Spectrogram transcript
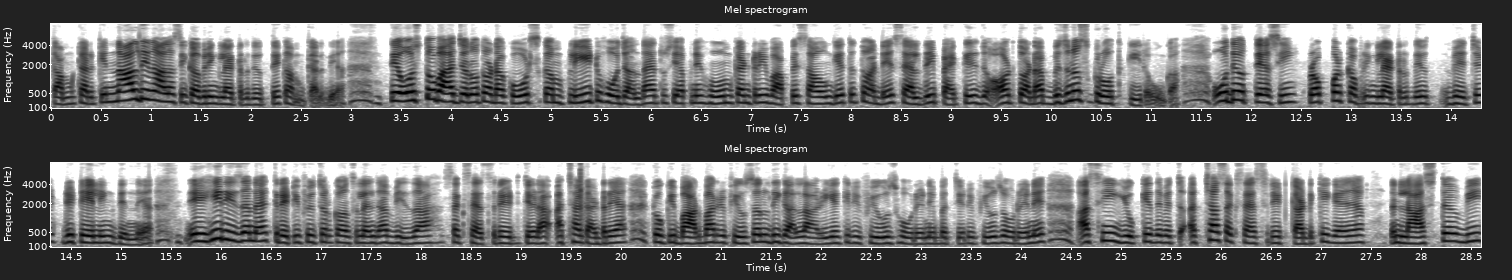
ਕੰਮ ਕਰਕੇ ਨਾਲ ਦੀ ਨਾਲ ਅਸੀਂ ਕਵਰਿੰਗ ਲੈਟਰ ਦੇ ਉੱਤੇ ਕੰਮ ਕਰਦੇ ਹਾਂ। ਤੇ ਉਸ ਤੋਂ ਬਾਅਦ ਜਦੋਂ ਤੁਹਾਡਾ ਕੋਰਸ ਕੰਪਲੀਟ ਹੋ ਜਾਂਦਾ ਹੈ, ਤੁਸੀਂ ਆਪਣੇ ਹੋਮ ਕੰਟਰੀ ਵਾਪਸ ਆਓਗੇ, ਤੇ ਤੁਹਾਡੇ ਸੈਲਰੀ ਪੈਕੇਜ ਔਰ ਤੁਹਾਡਾ ਬਿਜ਼ਨਸ ਗਰੋਥ ਕੀ ਰਹੂਗਾ, ਉਹਦੇ ਉੱਤੇ ਅਸੀਂ ਪ੍ਰੋਪਰ ਕਵਰਿੰਗ ਲੈਟਰ ਦੇ ਵਿੱਚ ਡਿਟੇਲਿੰਗ ਦਿੰਦੇ ਆ ਇਹੀ ਰੀਜ਼ਨ ਹੈ ਕ੍ਰੀਏਟਿਵ ਫਿਊਚਰ ਕਾਉਂਸਲੈਂਸ ਦਾ ਵੀਜ਼ਾ ਸਕਸੈਸ ਰੇਟ ਜਿਹੜਾ ਅੱਛਾ ਕੱਢ ਰਿਹਾ, ਕਿਉਂਕਿ ਬਾਰ-ਬਾਰ ਰਿਫਿਊਜ਼ਲ ਦੀ ਗੱਲ ਆ ਰਹੀ ਹੈ ਕਿ ਰਿਫਿਊਜ਼ ਹੋ ਰਹੇ ਨੇ, ਬੱਚੇ ਰਿਫਿਊਜ਼ ਹੋ ਰਹੇ ਨੇ। ਅਸੀਂ ਯੂਕੇ ਦੇ ਵਿੱਚ ਅੱਛਾ ਸਕਸੈਸ ਰੇਟ ਕੱਢ ਕੇ ਗਏ ਆ ਲਾਸਟ ਵੀ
